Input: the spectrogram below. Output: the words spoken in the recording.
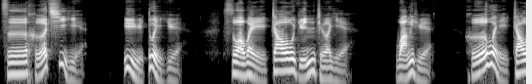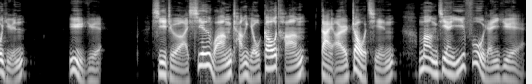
此何气也？”欲对曰：“所谓朝云者也。”王曰：“何谓朝云？”欲曰：“昔者先王常游高堂，待而昼寝，梦见一妇人曰：‘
